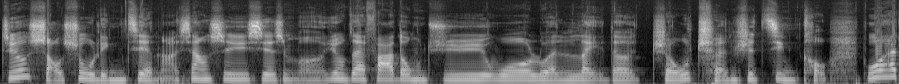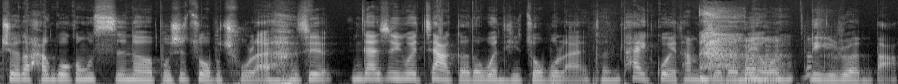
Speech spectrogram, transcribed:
只有少数零件啊，像是一些什么用在发动机涡轮垒的轴承是进口。不过他觉得韩国公司呢不是做不出来，而且应该是因为价格的问题做不来，可能太贵，他们觉得没有利润吧。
